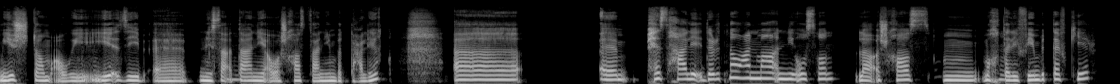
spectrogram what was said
يشتم أو يأذي آه، نساء. تانية أو أشخاص تانيين بالتعليق. آه، بحس حالي قدرت نوعا ما إني أوصل لأشخاص مختلفين بالتفكير.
